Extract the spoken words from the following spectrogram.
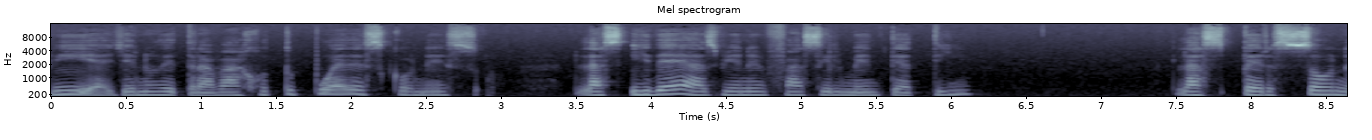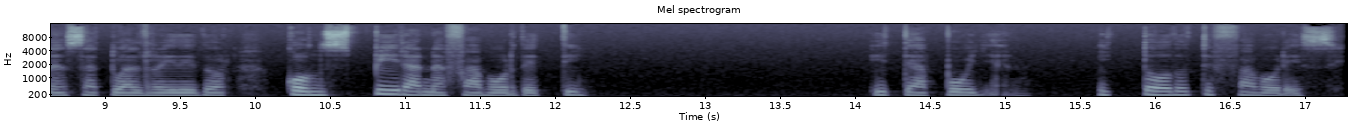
día lleno de trabajo, tú puedes con eso. Las ideas vienen fácilmente a ti. Las personas a tu alrededor conspiran a favor de ti y te apoyan y todo te favorece.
